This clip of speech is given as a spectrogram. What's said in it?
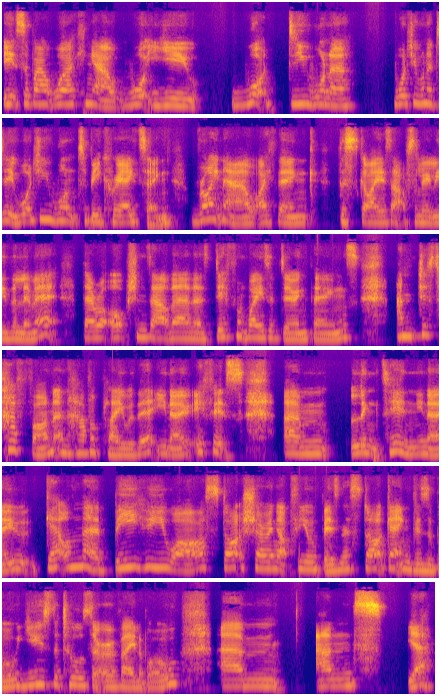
it's about working out what you what do you want to what do you want to do? What do you want to be creating? Right now i think the sky is absolutely the limit. There are options out there. There's different ways of doing things. And just have fun and have a play with it. You know if it's um, linkedin you know get on there. Be who you are. Start showing up for your business. Start getting visible. Use the tools that are available. Um, and yeah,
